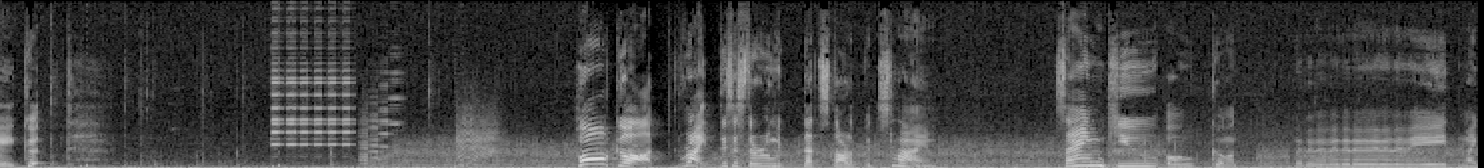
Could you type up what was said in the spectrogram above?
Okay, good. Oh god! Right, this is the room that started with slime. Thank you. Oh god. Wait, wait, wait, wait, wait, wait, wait. My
